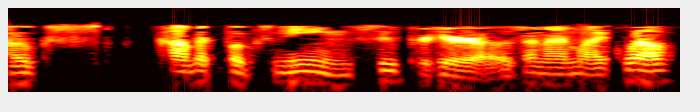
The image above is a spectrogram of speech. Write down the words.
folks, comic books mean superheroes. And I'm like, well,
